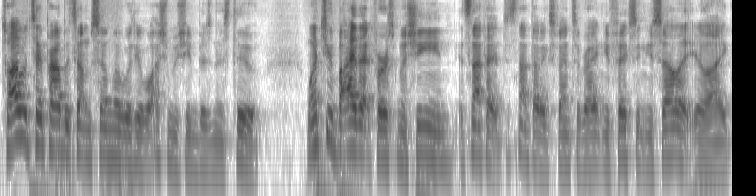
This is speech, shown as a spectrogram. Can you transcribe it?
so I would say probably something similar with your washing machine business too. Once you buy that first machine, it's not that it's not that expensive, right? And you fix it and you sell it, you're like,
